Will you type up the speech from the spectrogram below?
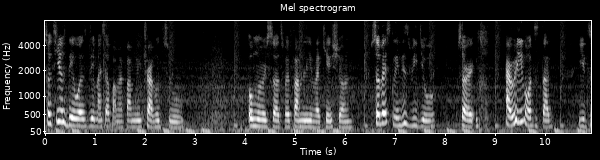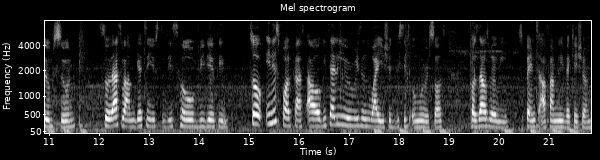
So Tuesday was day myself and my family traveled to Omu Resort for a family vacation. So basically in this video, sorry, I really want to start YouTube soon. So that's why I'm getting used to this whole video thing. So in this podcast, I'll be telling you reasons why you should visit Omu Resort because that was where we spent our family vacation.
